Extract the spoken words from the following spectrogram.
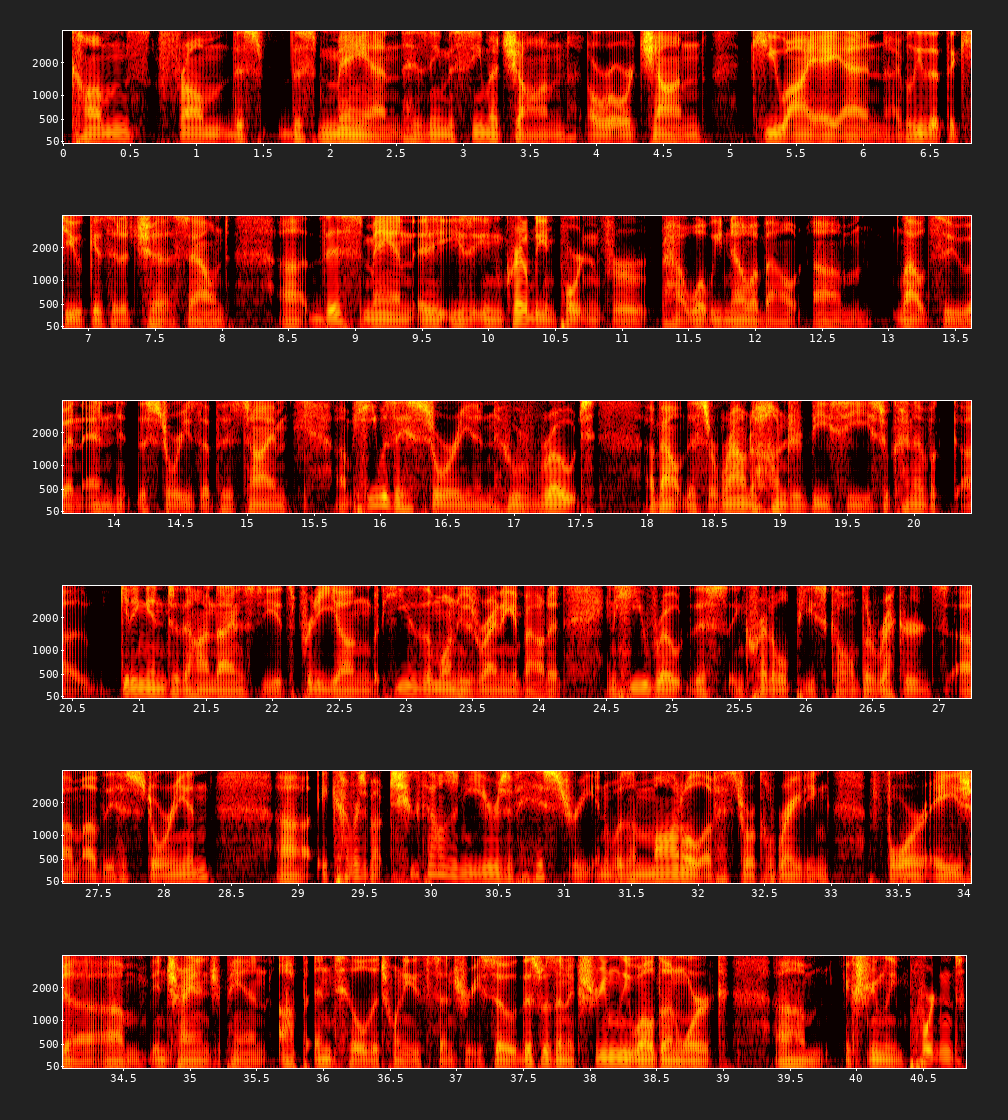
comes from this this man. His name is Sima Chan or or Chan, Q I A N. I believe that the Q gives it a ch sound. Uh, this man, uh, he's incredibly important for how what we know about um, Lao Tzu and and the stories of his time. Um, he was a historian who wrote about this around 100 BC. So, kind of uh, getting into the Han Dynasty, it's pretty young, but he's the one who's writing about it. And he wrote this incredible piece called The Records um, of the Historian. Uh, it covers about 2,000 years of history and was a model of historical writing for Asia um, in China and Japan up until the 20th century. So this was an extremely well done work, um, extremely important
